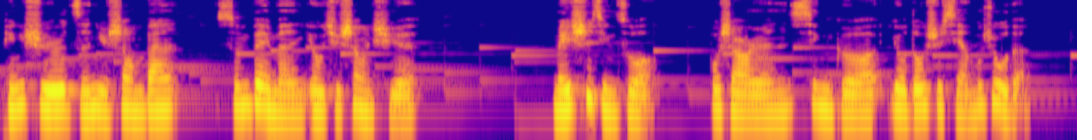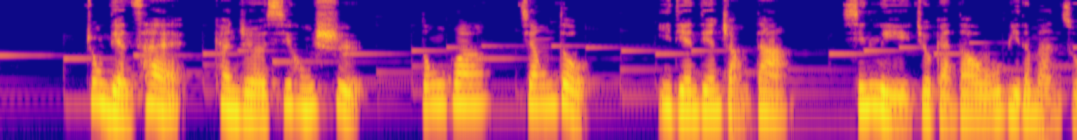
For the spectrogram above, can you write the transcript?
平时子女上班，孙辈们又去上学，没事情做，不少人性格又都是闲不住的，种点菜，看着西红柿。冬瓜、豇豆一点点长大，心里就感到无比的满足。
